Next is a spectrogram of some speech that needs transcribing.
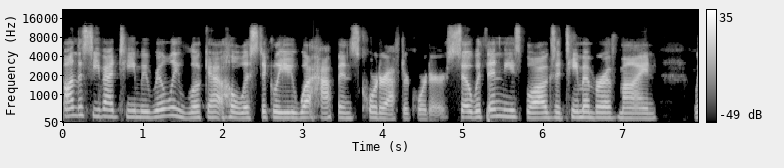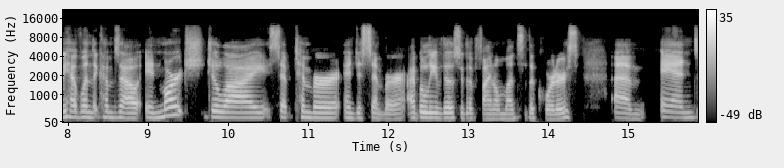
on the CVAD team, we really look at holistically what happens quarter after quarter. So within these blogs, a team member of mine, we have one that comes out in March, July, September, and December. I believe those are the final months of the quarters. Um, and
